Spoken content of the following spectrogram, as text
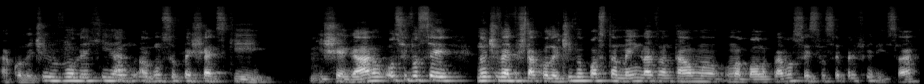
a coletiva, vou ler aqui alguns superchats que, que chegaram. Ou se você não tiver visto a coletiva, eu posso também levantar uma, uma bola para você, se você preferir, certo?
